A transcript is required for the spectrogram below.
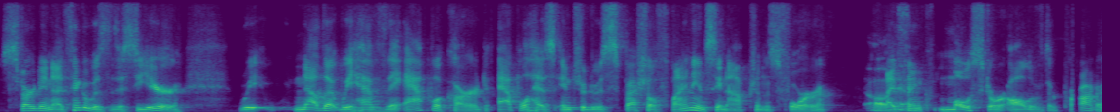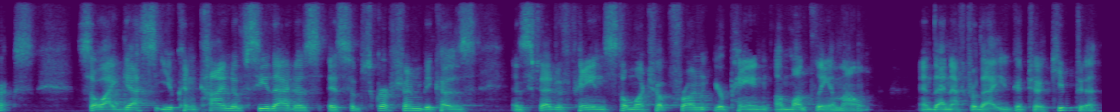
starting, I think it was this year, we now that we have the Apple Card, Apple has introduced special financing options for Oh, I yeah. think most or all of their products. So I guess you can kind of see that as a subscription because instead of paying so much up front, you're paying a monthly amount. And then after that, you get to keep it.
